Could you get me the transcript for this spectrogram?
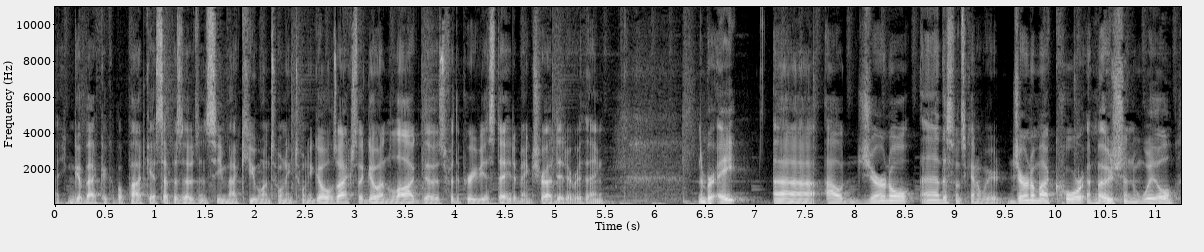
You can go back a couple podcast episodes and see my Q1 2020 goals. I actually go and log those for the previous day to make sure I did everything. Number eight, uh, I'll journal. Uh, this one's kind of weird. Journal my core emotion will.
